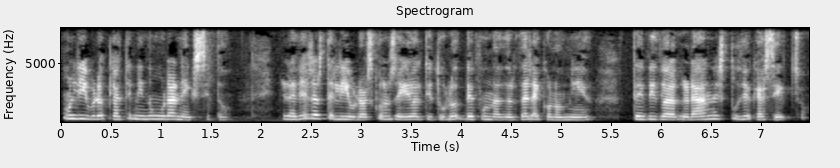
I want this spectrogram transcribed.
un libro que ha tenido un gran éxito. Gracias a este libro has conseguido el título de fundador de la economía, debido al gran estudio que has hecho.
